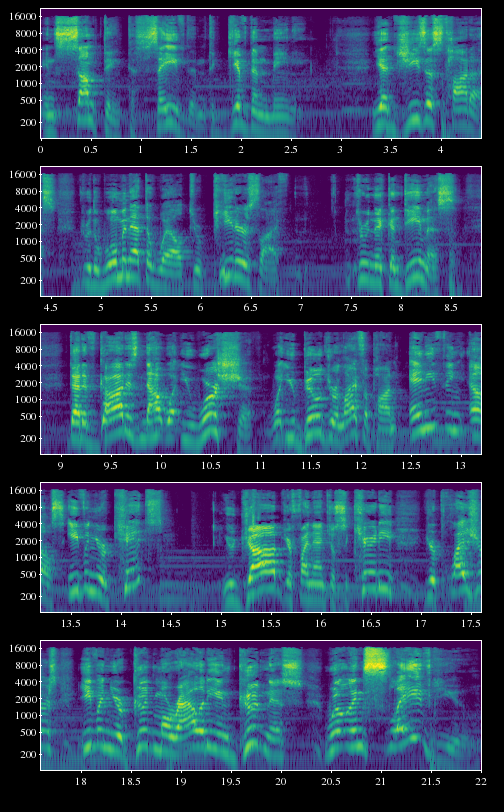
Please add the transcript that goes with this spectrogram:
in something to save them, to give them meaning. Yet Jesus taught us through the woman at the well, through Peter's life, through Nicodemus, that if God is not what you worship, what you build your life upon, anything else, even your kids, your job, your financial security, your pleasures, even your good morality and goodness will enslave you.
